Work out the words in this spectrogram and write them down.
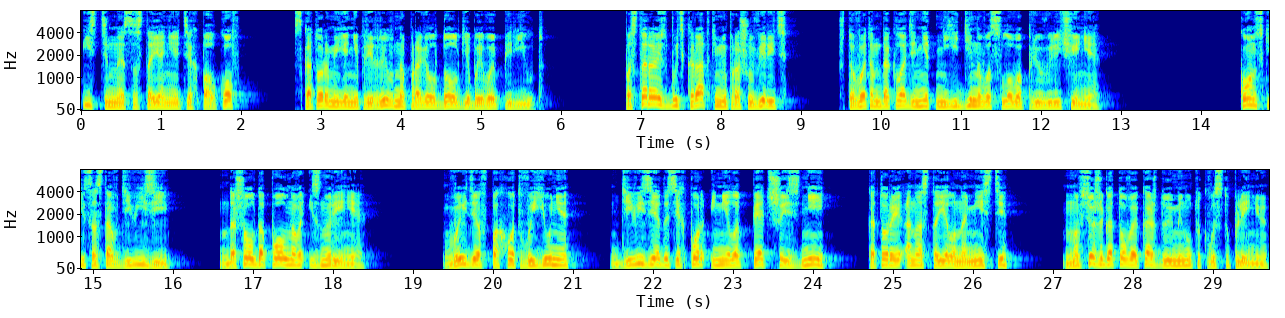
истинное состояние тех полков, с которыми я непрерывно провел долгий боевой период. Постараюсь быть кратким и прошу верить, что в этом докладе нет ни единого слова преувеличения. конский состав дивизии дошел до полного изнурения. Выйдя в поход в июне, дивизия до сих пор имела 5-6 дней, которые она стояла на месте, но все же готовая каждую минуту к выступлению.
